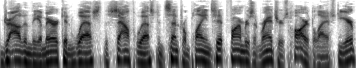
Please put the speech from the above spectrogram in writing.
Drought in the American West, the Southwest, and Central Plains hit farmers and ranchers hard last year.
